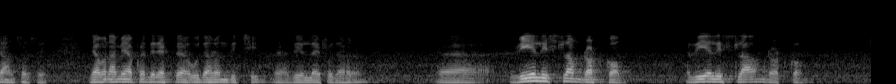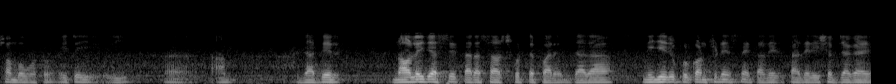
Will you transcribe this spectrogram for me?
চান্স আছে। যেমন আমি আপনাদের একটা উদাহরণ দিচ্ছি রিয়েল লাইফ উদাহরণ। Real Islam dot com real Islam dot com সম্ভবত এটাই ওই যাদের নলেজ আছে তারা সার্চ করতে পারেন। যারা নিজের উপর কনফিডেন্স নেই, তাদের তাদের এইসব জায়গায়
